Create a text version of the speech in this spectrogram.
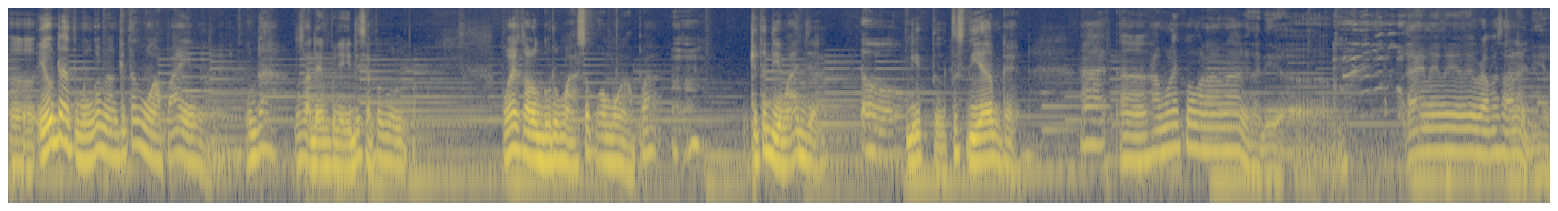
eh, ya udah temen gue bilang kita mau ngapain? Udah, terus ada yang punya ide siapa gue lupa. Pokoknya kalau guru masuk ngomong apa, kita diem aja Oh. gitu terus diam kayak ah, eh, assalamualaikum anak-anak gitu diam eh ini, ini, ini berapa soalnya diam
